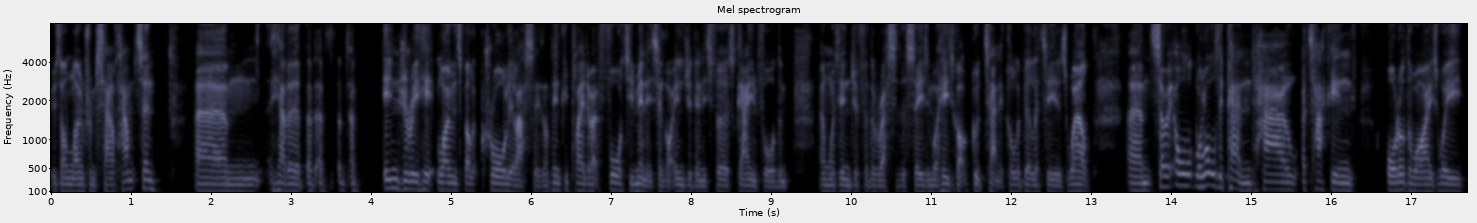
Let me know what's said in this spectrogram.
who's on loan from Southampton. Um, he had a, a, a, injury hit loan spell at Crawley last season. I think he played about 40 minutes and got injured in his first game for them and was injured for the rest of the season. But he's got good technical ability as well. Um, so it all will all depend how attacking or otherwise we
